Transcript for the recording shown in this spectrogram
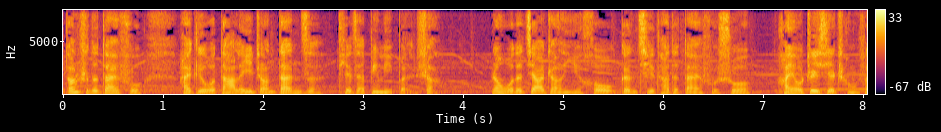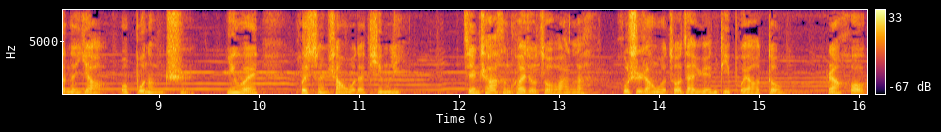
当时的大夫还给我打了一张单子贴在病历本上，让我的家长以后跟其他的大夫说，含有这些成分的药我不能吃，因为会损伤我的听力。检查很快就做完了，护士让我坐在原地不要动，然后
